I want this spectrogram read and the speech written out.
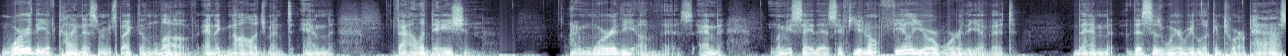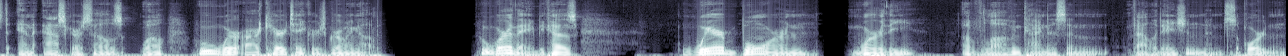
worthy of kindness and respect and love and acknowledgement and validation. I'm worthy of this. And let me say this if you don't feel you're worthy of it, then this is where we look into our past and ask ourselves, well, who were our caretakers growing up? Who were they? Because we're born worthy of love and kindness and validation and support, and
